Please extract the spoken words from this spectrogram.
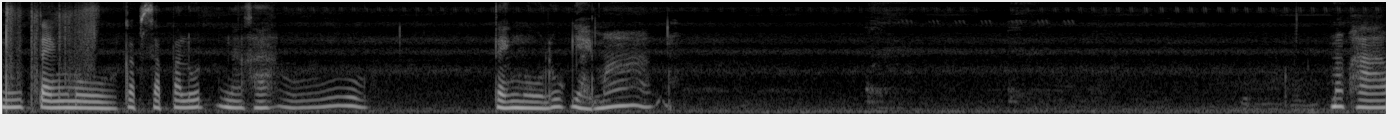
อันนี้แตงโมกับสับปะรดนะคะโอ้แตงโมลูกใหญ่มาก มะพร้าว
